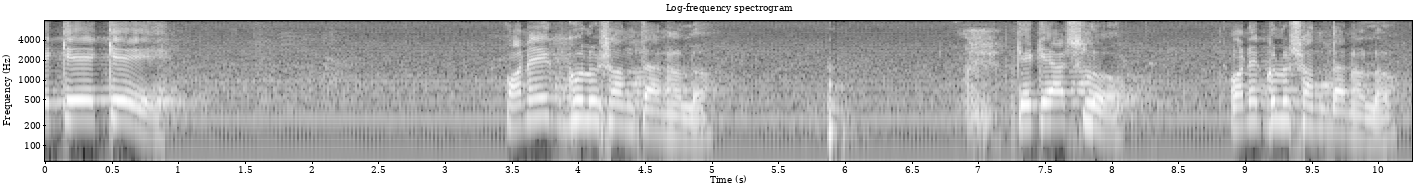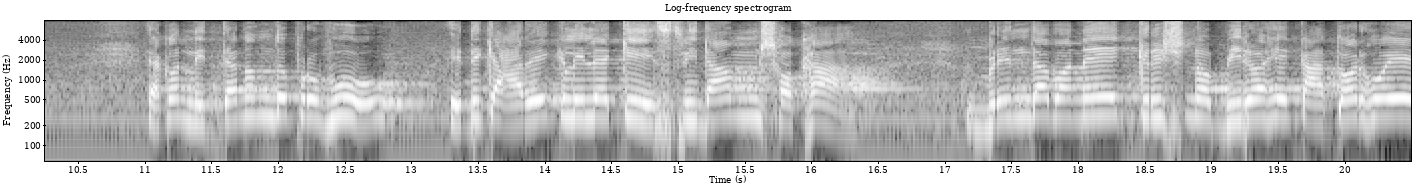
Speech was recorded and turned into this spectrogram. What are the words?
একে একে অনেকগুলো সন্তান হলো। কে কে আসলো? অনেকগুলো সন্তান হলো। এখন নিত্যানন্দ প্রভু এদিকে আরেক লীলা কি? শ্রীদাম সখা। বৃন্দাবনে কৃষ্ণ বিরহে কাতর হয়ে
